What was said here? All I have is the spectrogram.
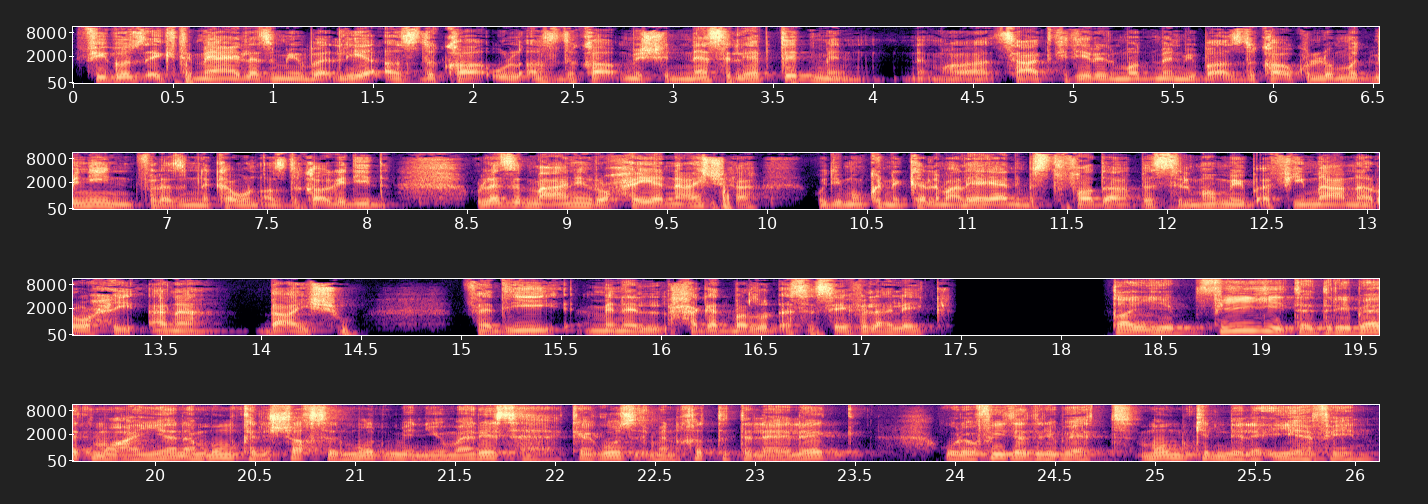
في جزء اجتماعي لازم يبقى ليه أصدقاء والأصدقاء مش الناس اللي هي بتدمن. ساعات كتير المدمن بيبقى اصدقائه كلهم مدمنين فلازم نكون أصدقاء جديدة. ولازم معاني روحية نعيشها ودي ممكن نتكلم عليها يعني باستفاضة بس المهم يبقى في معنى روحي أنا بعيشه. فدي من الحاجات برضو الأساسية في العلاج. طيب في تدريبات معينة ممكن الشخص المدمن يمارسها كجزء من خطة العلاج؟ ولو في تدريبات ممكن نلاقيها فين؟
